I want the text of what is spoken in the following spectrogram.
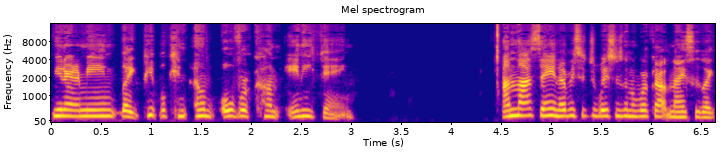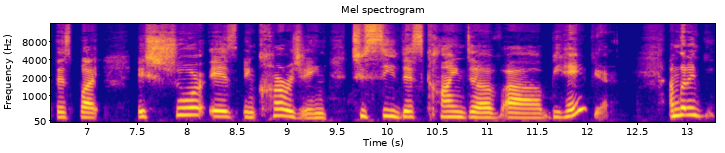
you know what I mean? Like people can um, overcome anything. I'm not saying every situation is going to work out nicely like this, but it sure is encouraging to see this kind of uh, behavior. I'm going to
